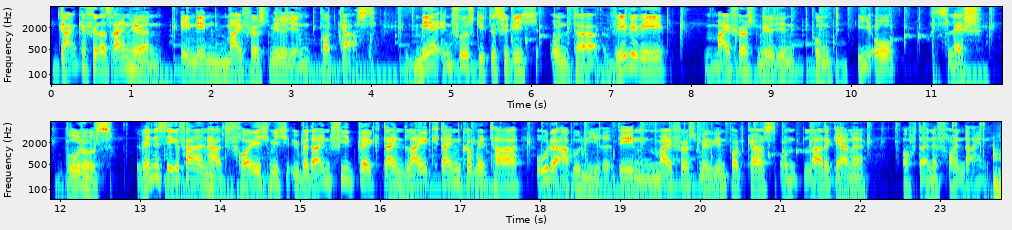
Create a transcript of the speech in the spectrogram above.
Danke für das Reinhören in den My First Million Podcast. Mehr Infos gibt es für dich unter www.myfirstmillion.io slash bonus. Wenn es dir gefallen hat, freue ich mich über dein Feedback, dein Like, deinen Kommentar oder abonniere den My First Million Podcast und lade gerne auch deine Freunde ein.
